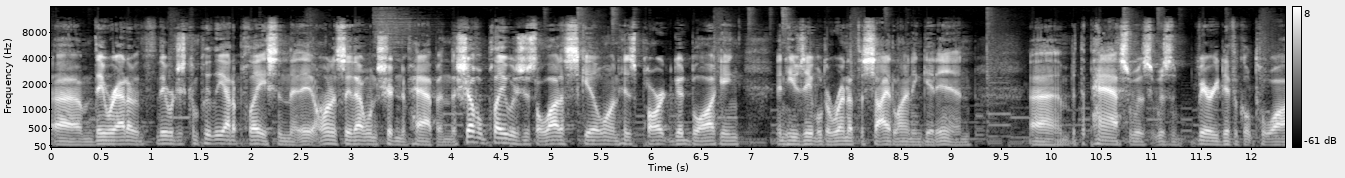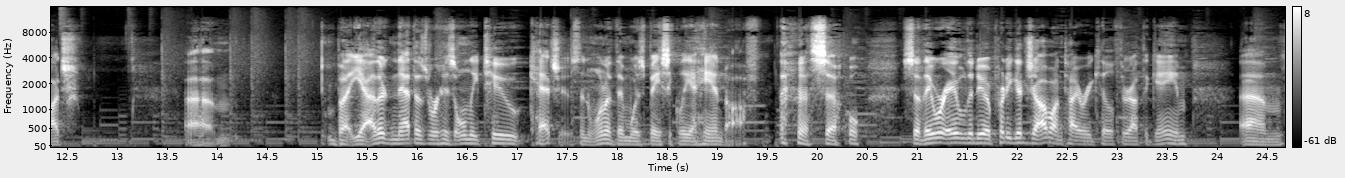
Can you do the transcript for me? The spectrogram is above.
um, they were out of they were just completely out of place, and honestly, that one shouldn't have happened. The shovel play was just a lot of skill on his part, good blocking, and he was able to run up the sideline and get in. Um, but the pass was was very difficult to watch. Um, but yeah, other than that, those were his only two catches, and one of them was basically a handoff. so, so they were able to do a pretty good job on Tyreek Hill throughout the game. Um,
